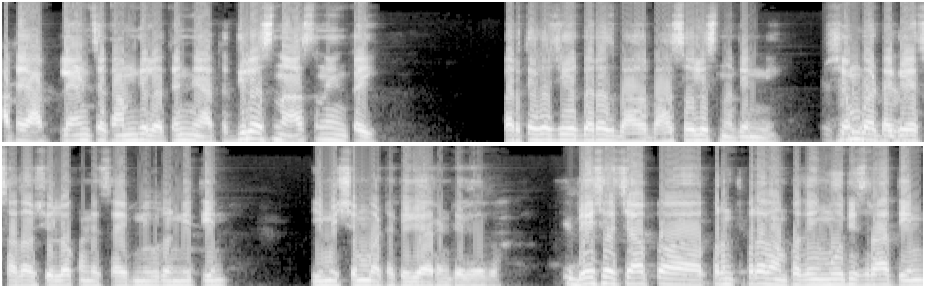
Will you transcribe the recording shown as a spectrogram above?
आता या प्लॅनचं काम दिलं त्यांनी आता दिलंच ना. असं नाही काही. प्रत्येकाची गरज भा- भासवलीच ना त्यांनी. शंभर टक्के सदाशिव लोखंडे साहेब निवडून येतील ही मी शंभर टक्के गॅरंटी देतो. देशाच्या प- पंतप्रधानपदी मोदीच राहतील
